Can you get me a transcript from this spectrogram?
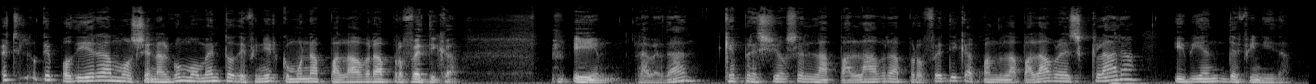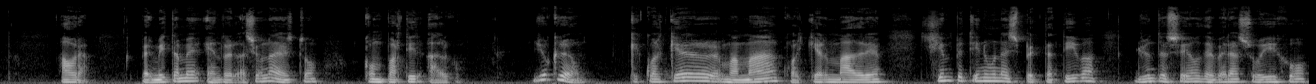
Esto es lo que pudiéramos en algún momento definir como una palabra profética. Y la verdad Qué preciosa es la palabra profética cuando la palabra es clara y bien definida. Ahora, permítame en relación a esto compartir algo. Yo creo que cualquier mamá, cualquier madre, siempre tiene una expectativa y un deseo de ver a su hijo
